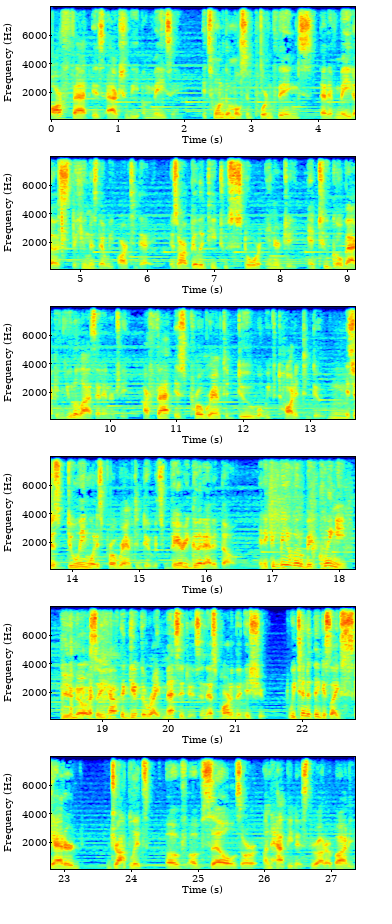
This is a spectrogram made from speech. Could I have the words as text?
Our fat is actually amazing. It's one of the most important things that have made us the humans that we are today is our ability to store energy and to go back and utilize that energy. Our fat is programmed to do what we've taught it to do. Mm. It's just doing what it's programmed to do. It's very good at it though. And it can be a little bit clingy, you know, so you have to give the right messages, and that's part of the mm. issue. We tend to think it's like scattered droplets of, of cells or unhappiness throughout our body,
